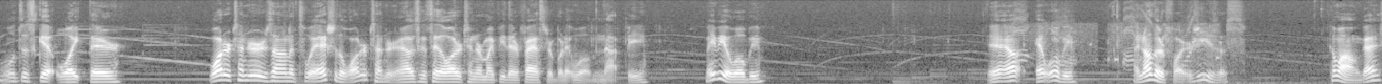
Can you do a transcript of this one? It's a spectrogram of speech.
we'll just get white there. Water tender is on its way. Actually, the water tender, I was going to say the water tender might be there faster, but it will not be. Maybe it will be. Yeah, it will be. Another fire, Jesus. Come on, guys.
